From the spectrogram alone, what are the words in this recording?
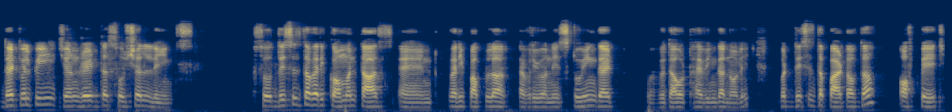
that will be generate the social links. So this is the very common task and very popular. Everyone is doing that without having the knowledge. But this is the part of the off page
